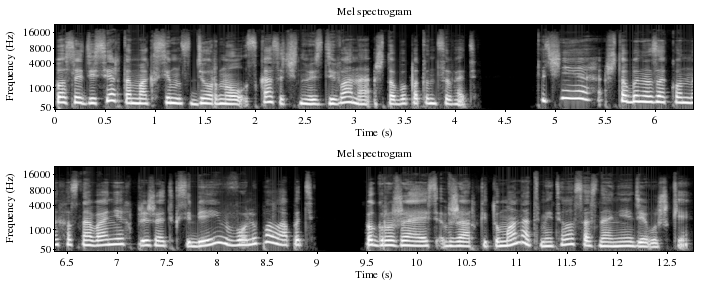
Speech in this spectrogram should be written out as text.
После десерта Максим сдернул сказочную с дивана, чтобы потанцевать. Точнее, чтобы на законных основаниях прижать к себе и в волю полапать. Погружаясь в жаркий туман, отметила сознание девушки.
